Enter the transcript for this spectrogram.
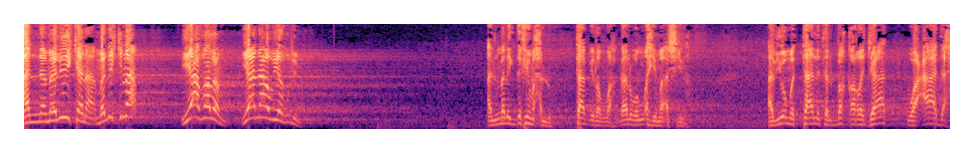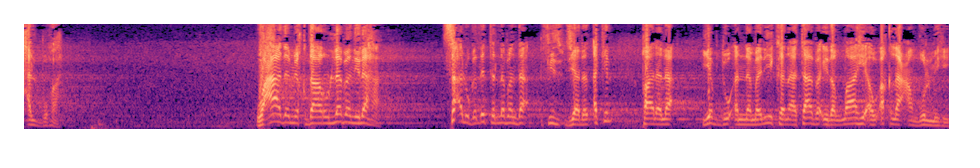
أن مليكنا ملكنا يا ظلم يا ناوي يظلم الملك ده في محله. تاب إلى الله. قال والله ما أشيلها. اليوم الثالث البقرة جات وعاد حلبها. وعاد مقدار اللبن لها. سألوا قلت اللبن ده في زيادة أكل. قال لا. يبدو أن مليكنا تاب إلى الله أو أقلع عن ظلمه.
